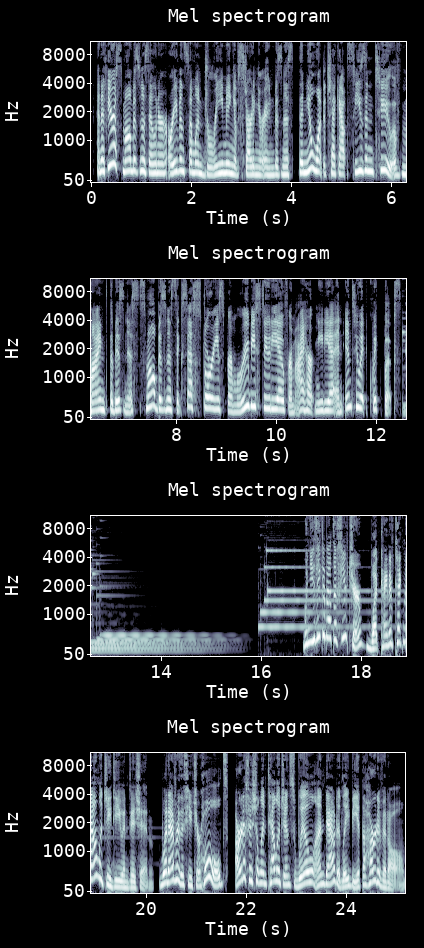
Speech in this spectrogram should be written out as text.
And if you're a small business owner or even someone dreaming of starting your own business, then you'll want to check out season two of Mind the Business Small Business Success Stories from Ruby Studio, from iHeartMedia, and Intuit QuickBooks. When you think about the future, what kind of technology do you envision? Whatever the future holds, artificial intelligence will undoubtedly be at the heart of it all.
